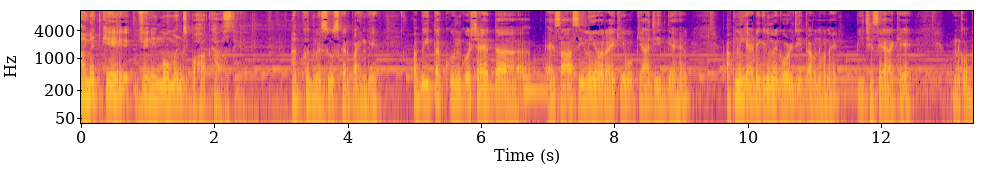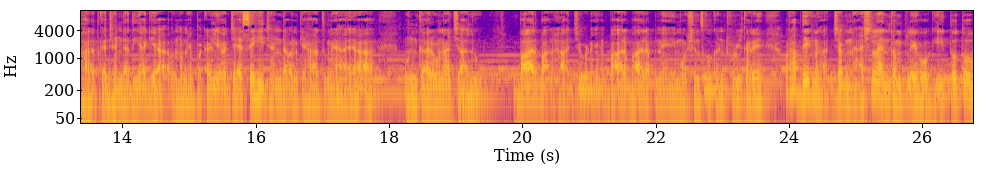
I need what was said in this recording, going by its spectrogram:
अमित के विनिंग मोमेंट्स बहुत खास थे। आप खुद महसूस कर पाएँगे। अभी तक उनको शायद एहसास ही नहीं हो रहा है कि वो क्या जीत गए हैं। अपनी कैटेगरी में गोल्ड जीता उन्होंने। पीछे से आके उनको भारत का झंडा दिया गया, उन्होंने पकड़ लिया और जैसे ही झंडा उनके हाथ में आया, उनका रोना चालू। बार बार हाथ जोड़ें बार बार अपने इमोशंस को कंट्रोल करें। और आप देखना, जब नेशनल एंथम प्ले होगी तो तो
